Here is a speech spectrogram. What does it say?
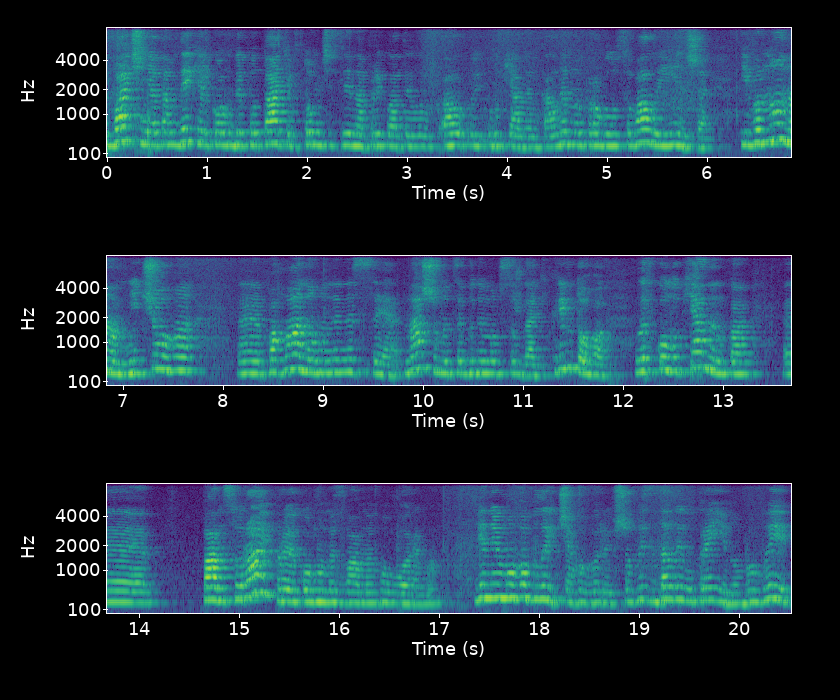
бачення там декількох депутатів, в тому числі, наприклад, і Лук'яненка, але ми проголосували інше. І воно нам нічого е, поганого не несе. Нащо ми це будемо обсуждати? Крім того, Левко Лук'яненко, е, пан Сурай, про якого ми з вами говоримо, він йому в обличчя говорив, що ви здали Україну, бо ви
